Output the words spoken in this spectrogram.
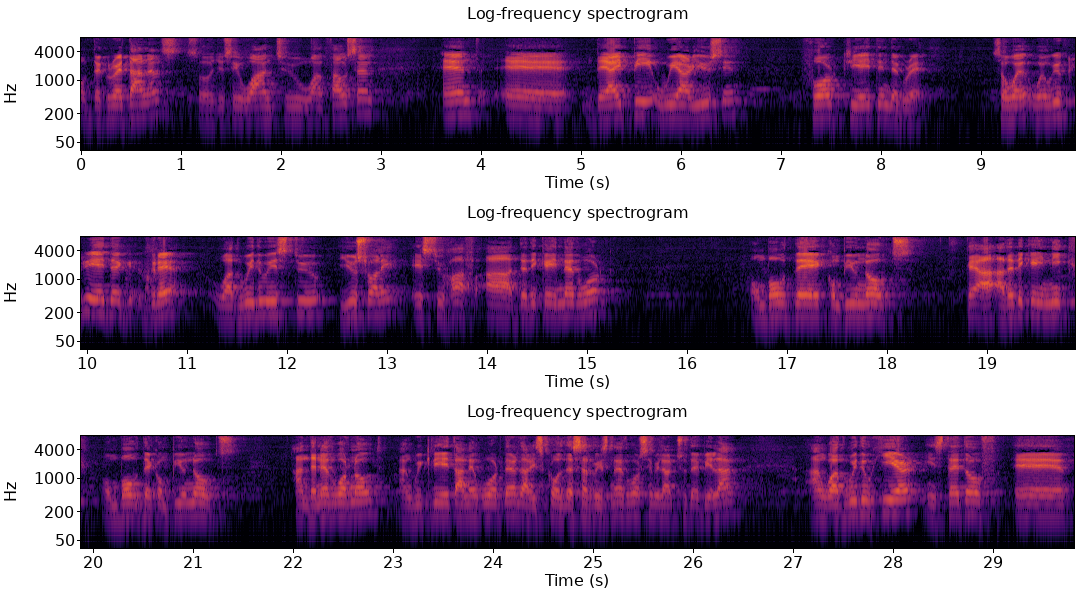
of the GRE tunnels. So you see 1 to 1000. And uh, the IP we are using for creating the GRE. So when, when we create the GRE, what we do is to, usually, is to have a dedicated network on both the compute nodes, okay, a, a dedicated NIC on both the compute nodes and the network node, and we create a network there that is called the service network, similar to the VLAN. And what we do here, instead of uh,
